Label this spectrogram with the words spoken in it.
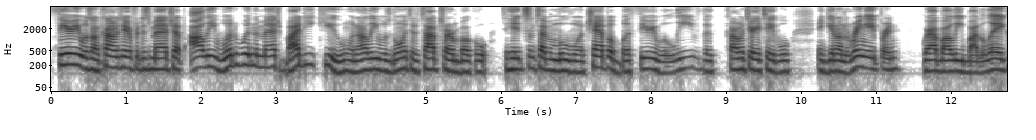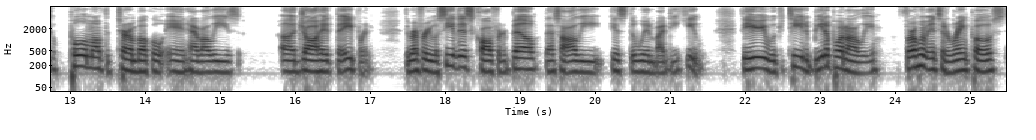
Theory was on commentary for this matchup. Ali would win the match by DQ when Ali was going to the top turnbuckle to hit some type of move on Ciampa, but Theory will leave the commentary table and get on the ring apron, grab Ali by the leg, pull him off the turnbuckle, and have Ali's uh, jaw hit the apron. The referee will see this, call for the bell. That's how Ali gets the win by DQ. Theory will continue to beat up on Ali, throw him into the ring post,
